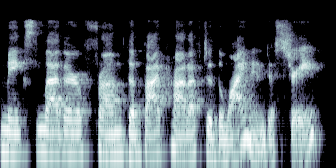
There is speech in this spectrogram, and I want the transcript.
makes leather from the byproduct of the wine industry.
